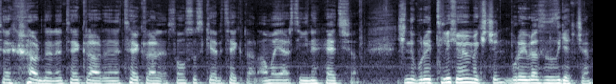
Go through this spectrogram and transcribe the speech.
Tekrar dene, tekrar dene, tekrar dene. Sonsuz kere tekrar ama yersin yine headshot. Şimdi burayı telif yememek için burayı biraz hızlı geçeceğim.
